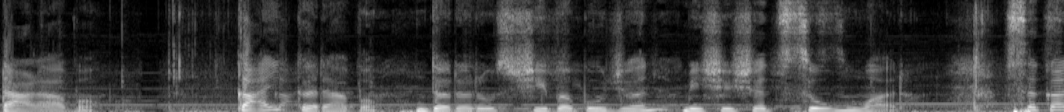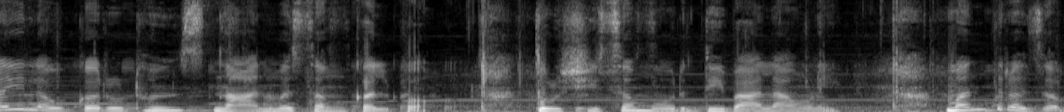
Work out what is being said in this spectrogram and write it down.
टाळावं? काय करावं? दररोज शिवपूजन विशेषत सोमवार. सकाळी लवकर उठून स्नान व संकल्प. तुळशीसमोर दिवा लावणे. मंत्र जप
